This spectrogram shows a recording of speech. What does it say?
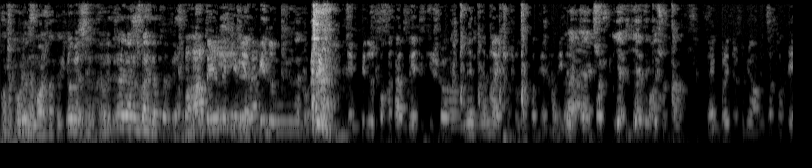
по закону не можна. Хто ви не. Багато є таких як людей? підуть, як підуть покатати, є такі, що не, немає часу заплатити. Є такі, що там Як прийдеш до нього, заплати.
